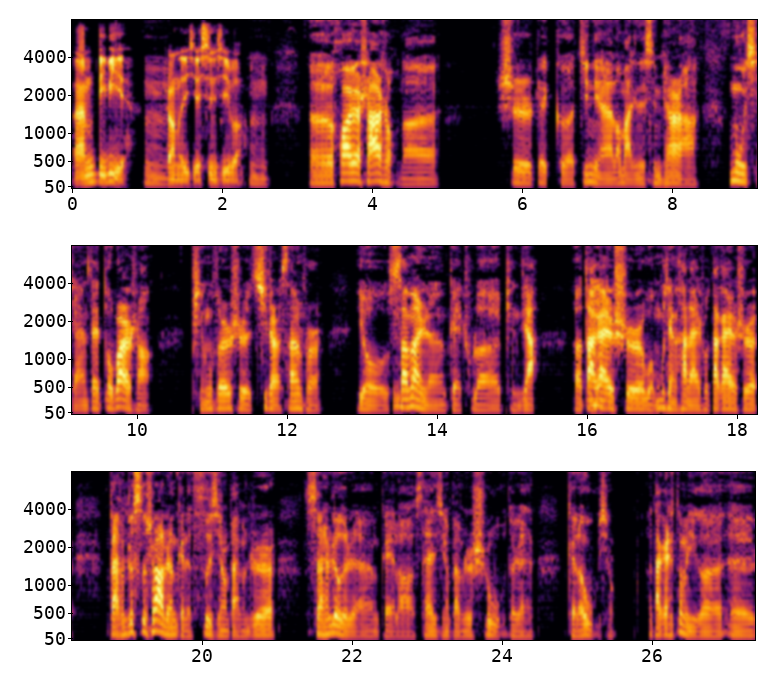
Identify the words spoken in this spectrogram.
IMDB 嗯，上的一些信息吧。嗯，呃，《花月杀手》呢是这个今年老马丁的新片儿啊，目前在豆瓣上评分是七点三分，有三万人给出了评价，呃，大概是我目前看来说，大概是百分之四十二的人给了四星，百分之三十六的人给了三星，百分之十五的人给了五星，啊，大概是这么一个呃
